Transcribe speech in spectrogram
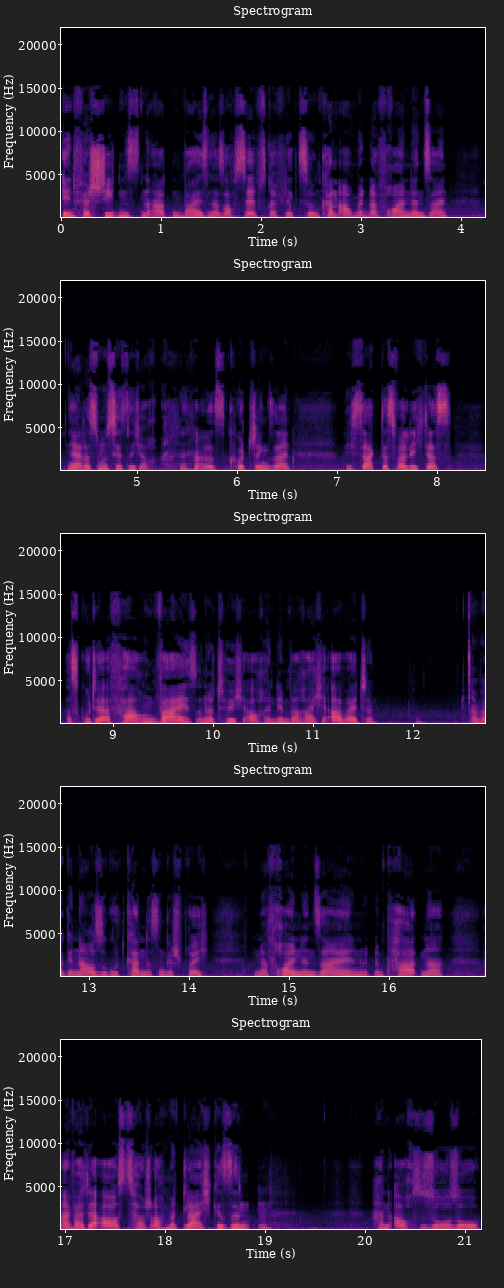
In verschiedensten Arten und Weisen. Also auch Selbstreflexion kann auch mit einer Freundin sein. Ja, das muss jetzt nicht auch das Coaching sein. Ich sage das, weil ich das aus guter Erfahrung weiß und natürlich auch in dem Bereich arbeite. Aber genauso gut kann das ein Gespräch mit einer Freundin sein, mit einem Partner. Einfach der Austausch auch mit Gleichgesinnten kann auch so, so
